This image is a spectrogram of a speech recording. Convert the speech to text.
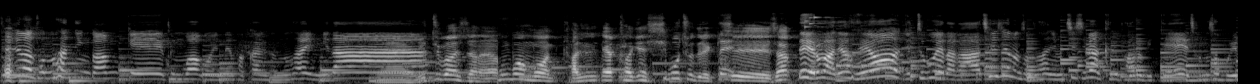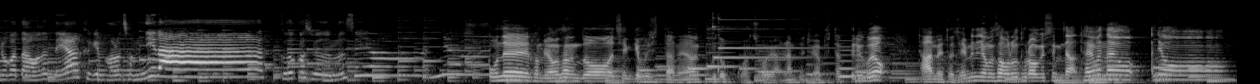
최진헌 전도사님과 함께 공부하고 있는 박하영 전도사입니다 네, 유튜브 하시잖아요. 홍보 한번 간략하게 15초 드릴게요. 네. 시작. 네 여러분 안녕하세요 유튜브에다가 최진헌 전도사님을 치시면 그 바로 밑에 전도사 브이로그가 나오는데요 그게 바로 접니다 구독과 좋아요 눌러주세요 안녕 오늘 그럼 영상도 재밌게 보셨다면 구독과 좋아요 알람 설정 부탁드리고요. 다음에 더 재밌는 영상으로 돌아오겠습니다. 다음에 만나요. 안녕.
